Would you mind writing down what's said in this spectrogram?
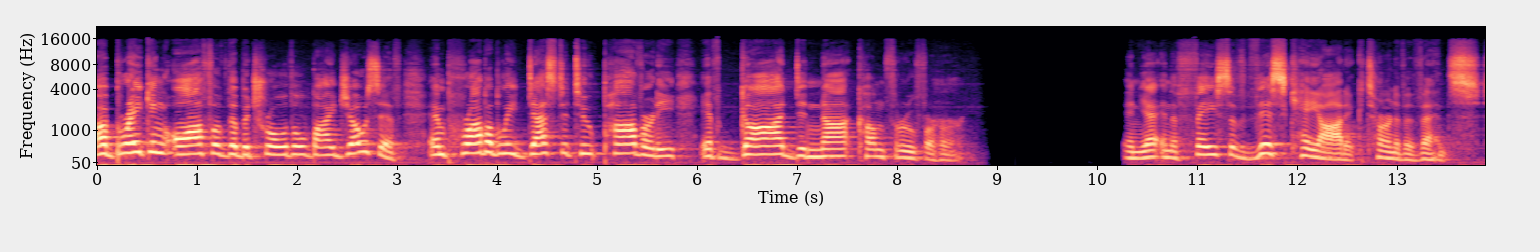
a breaking off of the betrothal by Joseph, and probably destitute poverty if God did not come through for her. And yet, in the face of this chaotic turn of events,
